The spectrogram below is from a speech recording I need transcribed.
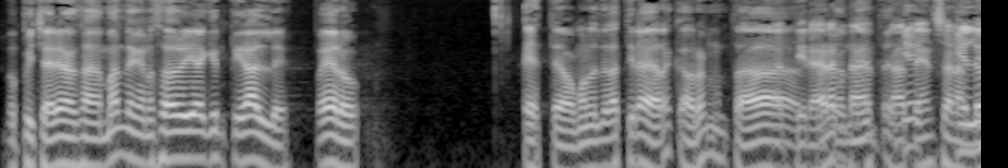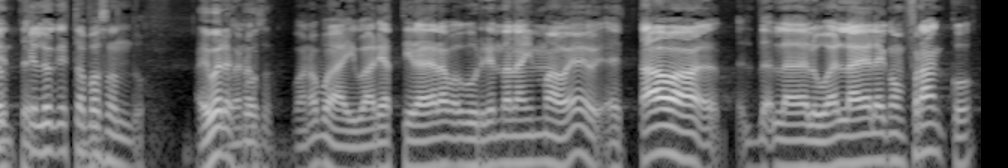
nos picharían. O sea, además de que no sabría quién tirarle, pero este, vamos a hablar de las tiraderas, cabrón. Está, Las tiraderas está está ¿Qué, tenso el es ambiente. qué es lo que está pasando? Hay varias bueno, cosas. bueno, pues hay varias tiraderas ocurriendo a la misma vez. Estaba la de lugar la L con Franco,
